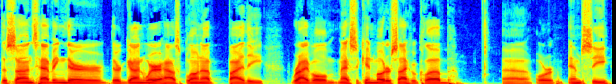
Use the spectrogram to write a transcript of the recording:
the Sons having their their gun warehouse blown up by the rival Mexican motorcycle club uh, or MC,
